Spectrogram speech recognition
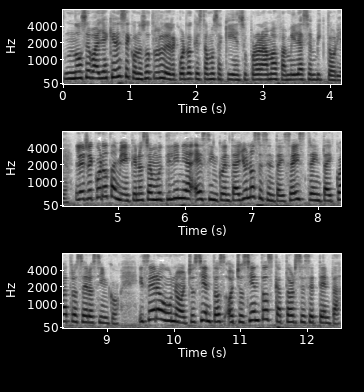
No se vaya, quédese con nosotros. Les recuerdo que estamos aquí en su programa Familias en Victoria. Les recuerdo también que nuestra multilínea es 5166-3405 y 01800-814-70.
